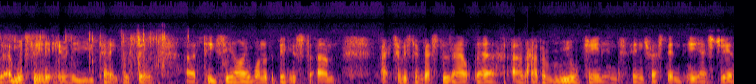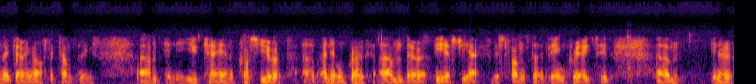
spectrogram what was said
and we've seen it here in the UK. We've seen uh, TCI, one of the biggest um, activist investors out there, um, have a real keen in, interest in ESG, and they're going after companies um, in the UK and across Europe, um, and it will grow. Um, there are ESG activist funds that are being created. Um, you know,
